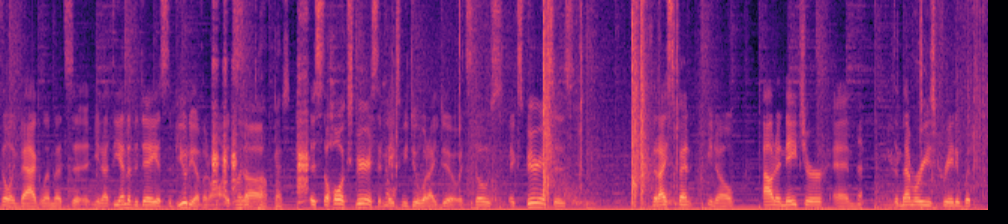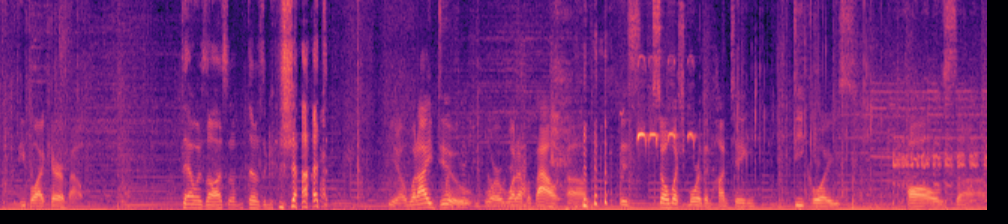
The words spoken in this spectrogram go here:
filling bag limits. It, you know, at the end of the day, it's the beauty of it all. It's, uh, it's the whole experience that makes me do what I do. It's those experiences that I spent, you know, out in nature and the memories created with people I care about. That was awesome. That was a good shot. You know, what I do or what I'm about um, is so much more than hunting, decoys, calls, uh,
